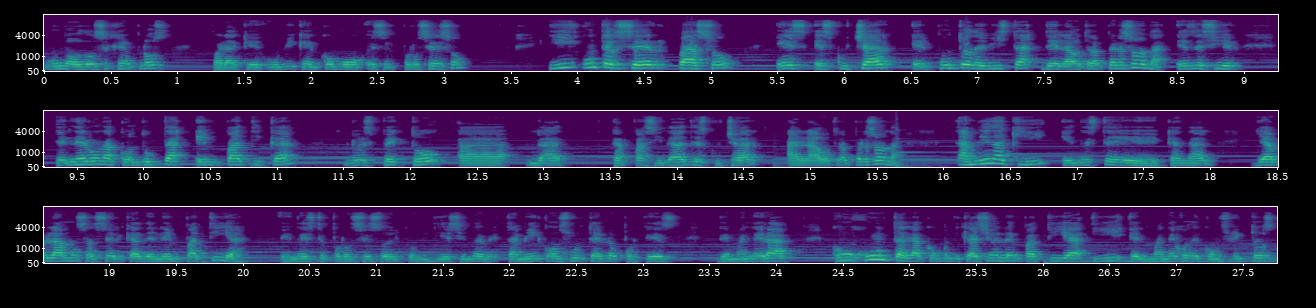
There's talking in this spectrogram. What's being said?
uno o dos ejemplos para que ubiquen cómo es el proceso. Y un tercer paso es escuchar el punto de vista de la otra persona, es decir, tener una conducta empática respecto a la capacidad de escuchar a la otra persona. También aquí en este canal ya hablamos acerca de la empatía en este proceso del COVID-19. También consúltenlo porque es de manera conjunta la comunicación, la empatía y el manejo de conflictos.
